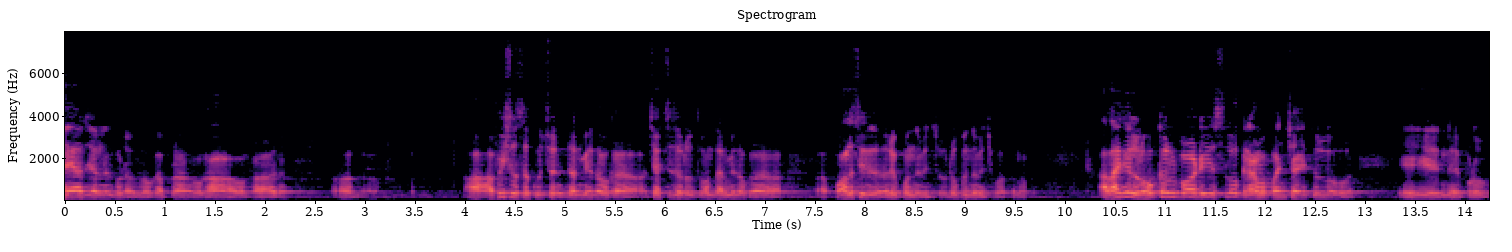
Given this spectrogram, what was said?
తయారు చేయాలని కూడా ఒక ఒక ఒక అఫీషియల్స్ కూర్చొని దాని మీద ఒక చర్చ జరుగుతుంది. దాని మీద ఒక పాలసీ రూపొందించు రూపొందించబోతున్నాం. అలాగే లోకల్ బాడీస్లో గ్రామ పంచాయతీల్లో ఇప్పుడు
